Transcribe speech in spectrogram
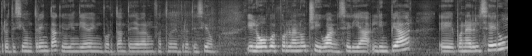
protección 30, que hoy en día es importante llevar un factor de protección. Y luego pues por la noche igual, sería limpiar, eh, poner el serum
